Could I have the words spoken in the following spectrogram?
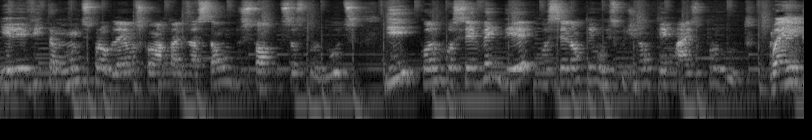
e ele evita muitos problemas como a atualização do estoque dos seus produtos e quando você vender, você não tem o risco de não ter mais o produto. O RP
